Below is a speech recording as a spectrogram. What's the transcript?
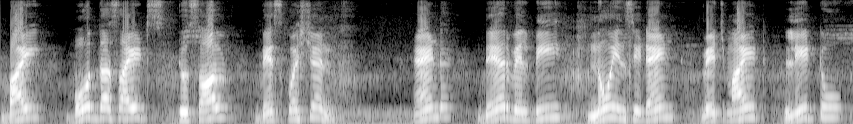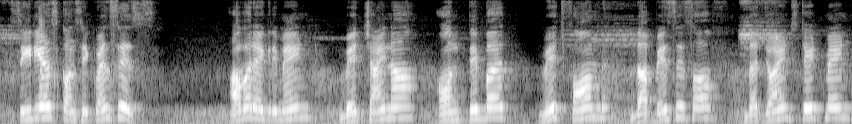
by both the sides to solve this question and there will be no incident which might lead to serious consequences. Our agreement with China on Tibet, which formed the basis of the joint statement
